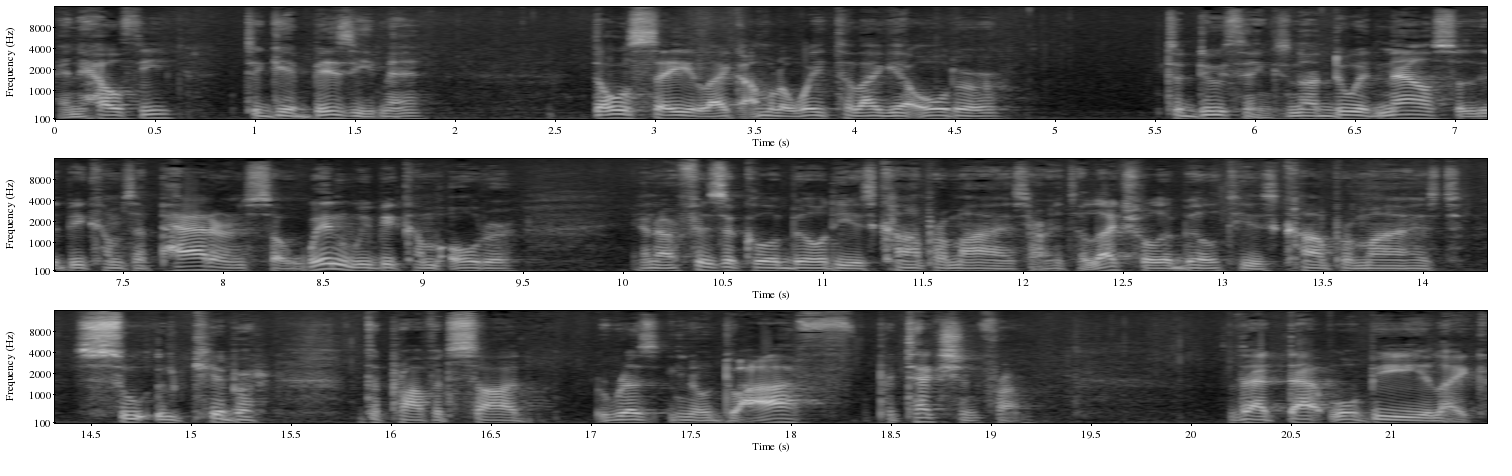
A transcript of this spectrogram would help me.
and healthy to get busy, man. Don't say, like, I'm gonna wait till I get older to do things. Now do it now so that it becomes a pattern. So when we become older and our physical ability is compromised, our intellectual ability is compromised, su'ul kibr, the Prophet sought, you know, dua, protection from, that that will be like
